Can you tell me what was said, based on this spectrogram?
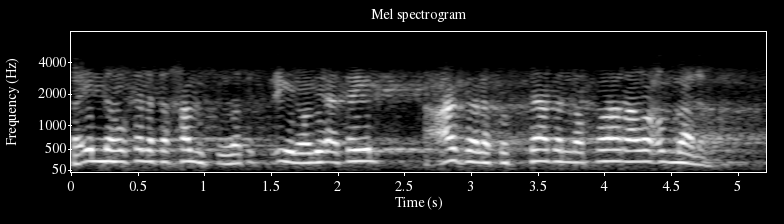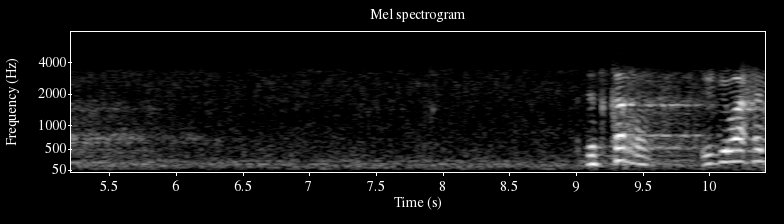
فإنه سنة خمس وتسعين ومائتين عزل كتاب النصارى وعمالهم تتكرر يجي واحد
